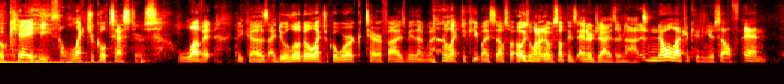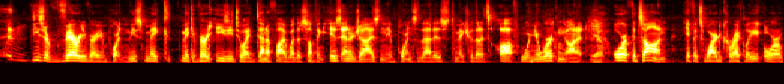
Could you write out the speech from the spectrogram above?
Okay, Heath, electrical testers. Love it because I do a little bit of electrical work, terrifies me that I'm going to electrocute myself, so I always want to know if something's energized or not. No electrocuting yourself. And uh, these are very, very important. These make, make it very easy to identify whether something is energized, and the importance of that is to make sure that it's off when you're working on it. Yep. Or if it's on, if it's wired correctly, or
